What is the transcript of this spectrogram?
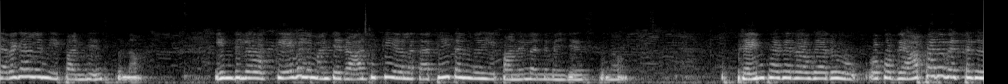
జరగాలని ఈ పని చేస్తున్నాం. ఇందులో కేవలం అంటే రాజకీయాలకు అతీతంగా ఈ పనులన్నీ మేము చేస్తున్నాం. ప్రేమ్ సాగర్ రావు గారు ఒక వ్యాపారవేత్తగా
